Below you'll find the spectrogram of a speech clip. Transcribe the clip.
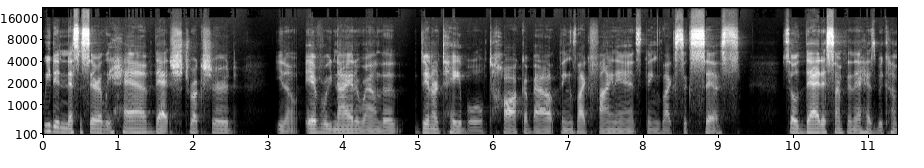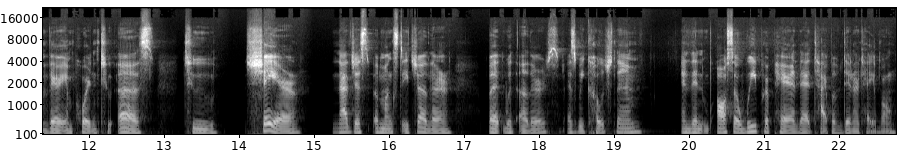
we didn't necessarily have that structured, you know, every night around the dinner table talk about things like finance, things like success. So that is something that has become very important to us to share, not just amongst each other, but with others as we coach them. And then also, we prepare that type of dinner table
